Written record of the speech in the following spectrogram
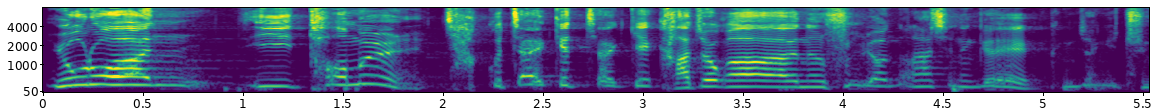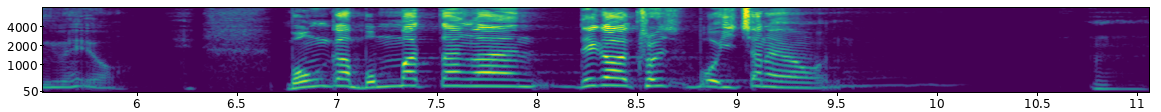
이러한 이 텀을 자꾸 짧게 짧게 가져가는 훈련을 하시는 게 굉장히 중요해요. 뭔가 못마땅한 내가 그럴 뭐 있잖아요. 음,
